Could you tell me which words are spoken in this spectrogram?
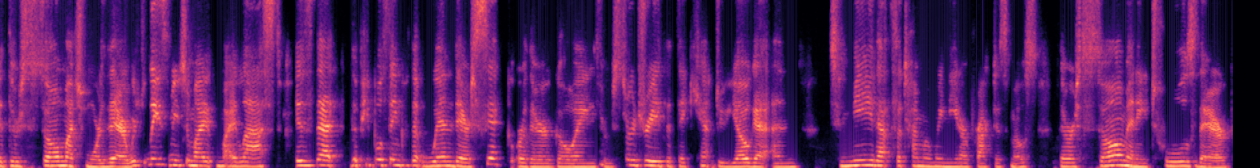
It, there's so much more there, which leads me to my my last is that the people think that when they're sick or they're going through surgery that they can't do yoga and to me, that's the time when we need our practice most. There are so many tools there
